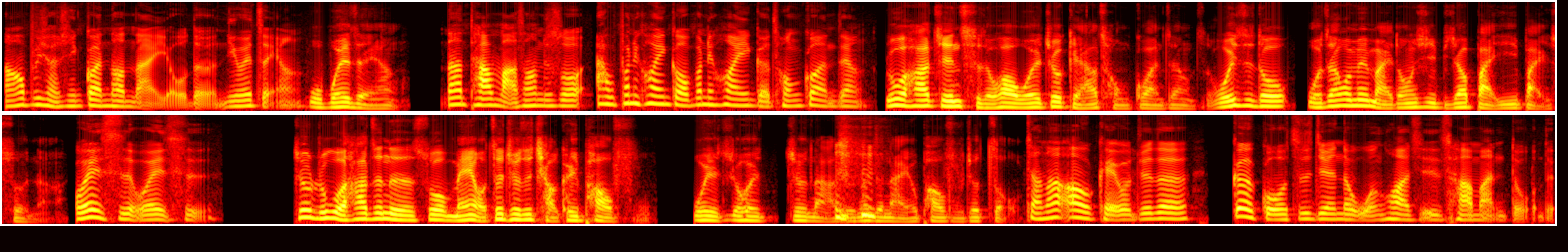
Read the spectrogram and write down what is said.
然后不小心灌到奶油的，你会怎样？我不会怎样。那他马上就说：“啊，我帮你换一个，我帮你换一个，重灌这样。如果他坚持的话，我也就给他重灌这样子。我一直都我在外面买东西比较百依百顺啊。”我也是，我也是。就如果他真的说没有，这就是巧克力泡芙，我也就会就拿着那个奶油泡芙就走。讲到 OK，我觉得各国之间的文化其实差蛮多的。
